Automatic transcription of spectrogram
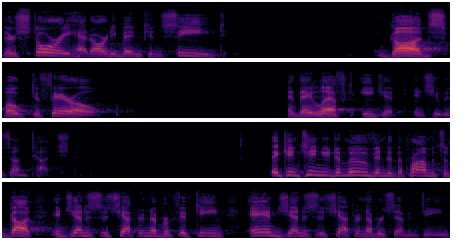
their story had already been conceived. And God spoke to Pharaoh, and they left Egypt, and she was untouched. They continued to move into the promise of God. In Genesis chapter number 15 and Genesis chapter number 17,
